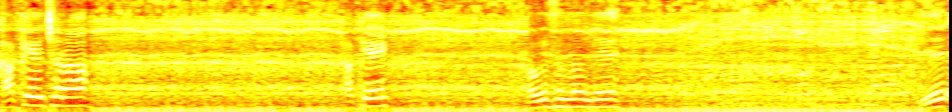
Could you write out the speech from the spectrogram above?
갈게, 예찬아. 갈게. 가보겠습니다, 형님. 예.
